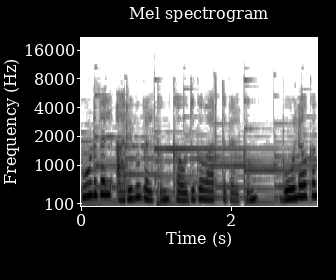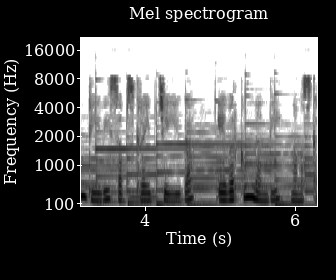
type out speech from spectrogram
കൂടുതൽ അറിവുകൾക്കും കൗതുക വാർത്തകൾക്കും ഭൂലോകം ടി വി സബ്സ്ക്രൈബ് ചെയ്യുക. ഏവർക്കും നന്ദി നമസ്കാരം.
